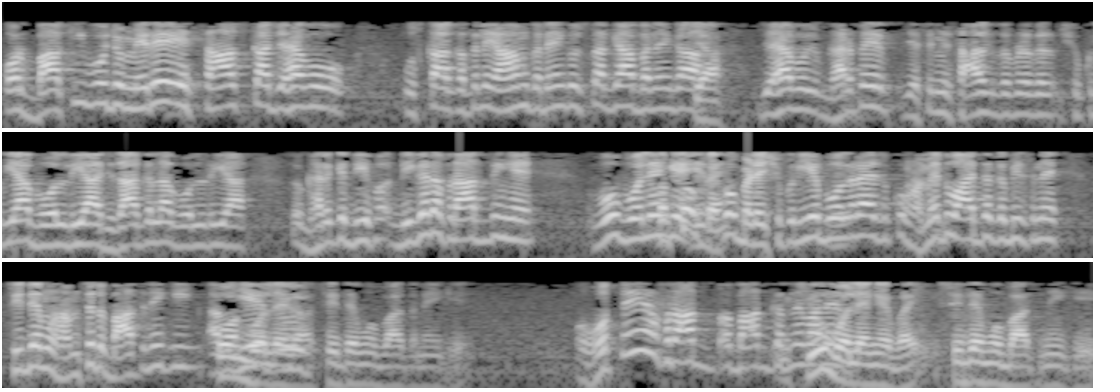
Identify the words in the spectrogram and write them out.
اور باقی وہ جو میرے احساس کا جو ہے وہ اس کا قتل عام کریں گے اس کا کیا بنے گا؟ جو ہے وہ گھر پہ جیسے مثال کے طور پر شکریہ بول دیا جزاک اللہ بول دیا تو گھر کے دیگر افراد بھی ہیں۔ وہ بولیں گے اس کو بڑے شکریہ بول رہا ہے اس کو ہمیں تو آج تک کبھی اس نے سیدھے ہم سے تو بات نہیں کی۔ کون بولے گا؟ سیدھے منہ بات نہیں کی۔ ہوتے ہیں افراد بات کرنے والے۔ بولیں گے بھائی؟ سیدھے منہ بات نہیں کی۔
